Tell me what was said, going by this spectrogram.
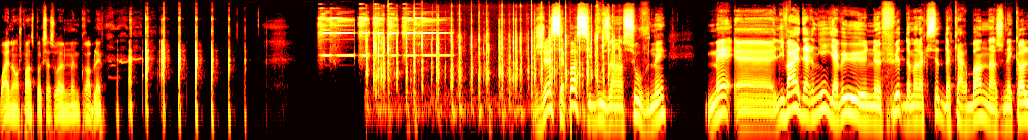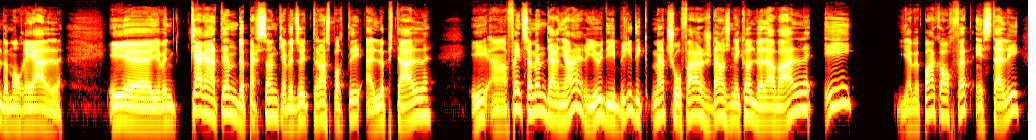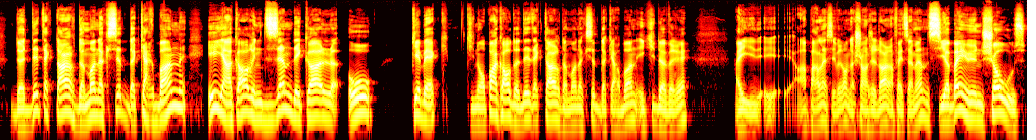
Ouais, non, je pense pas que ce soit le même problème. Je ne sais pas si vous en souvenez, mais euh, l'hiver dernier, il y avait eu une fuite de monoxyde de carbone dans une école de Montréal. Et euh, il y avait une quarantaine de personnes qui avaient dû être transportées à l'hôpital. Et en fin de semaine dernière, il y a eu des bris d'équipement de chauffage dans une école de Laval et il n'y avait pas encore fait installer de détecteurs de monoxyde de carbone. Et il y a encore une dizaine d'écoles au Québec qui n'ont pas encore de détecteur de monoxyde de carbone et qui devraient. En parlant, c'est vrai, on a changé d'heure en fin de semaine. S'il y a bien une chose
